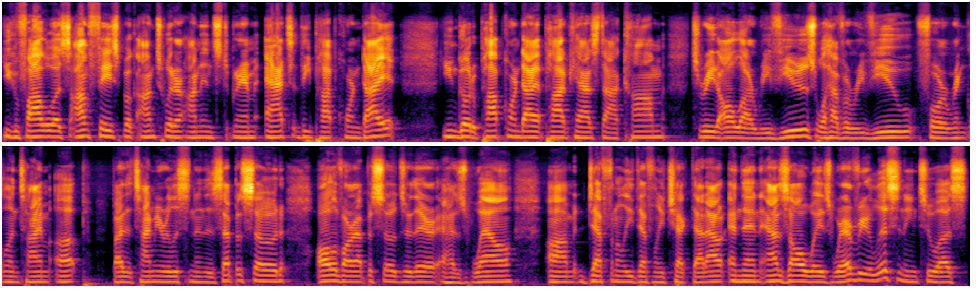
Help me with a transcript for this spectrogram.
You can follow us on Facebook, on Twitter, on Instagram at the Popcorn Diet. You can go to popcorndietpodcast.com to read all our reviews. We'll have a review for Wrinkle in Time up by the time you're listening to this episode. All of our episodes are there as well. Um, definitely, definitely check that out. And then, as always, wherever you're listening to us,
